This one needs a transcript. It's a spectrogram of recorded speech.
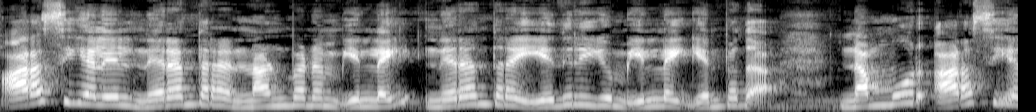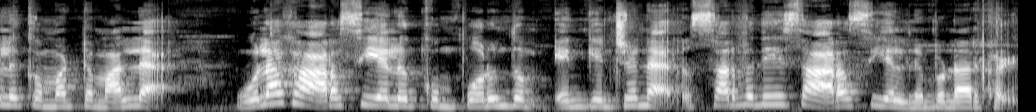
அரசியலில் நிரந்தர நண்பனும் இல்லை நிரந்தர எதிரியும் இல்லை என்பது நம்மூர் அரசியலுக்கு மட்டுமல்ல உலக அரசியலுக்கும் பொருந்தும் என்கின்றனர் சர்வதேச அரசியல் நிபுணர்கள்.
